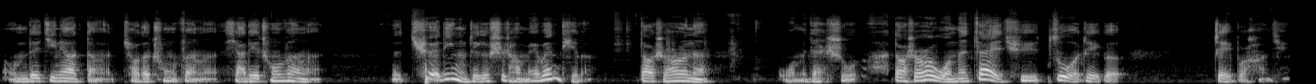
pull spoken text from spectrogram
我们得尽量等调的充分了，下跌充分了。确定这个市场没问题了，到时候呢，我们再说啊，到时候我们再去做这个这一波行情。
